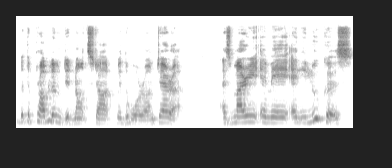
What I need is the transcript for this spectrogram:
But the problem did not start with the war on terror. As Marieme Hélie-Lucas,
